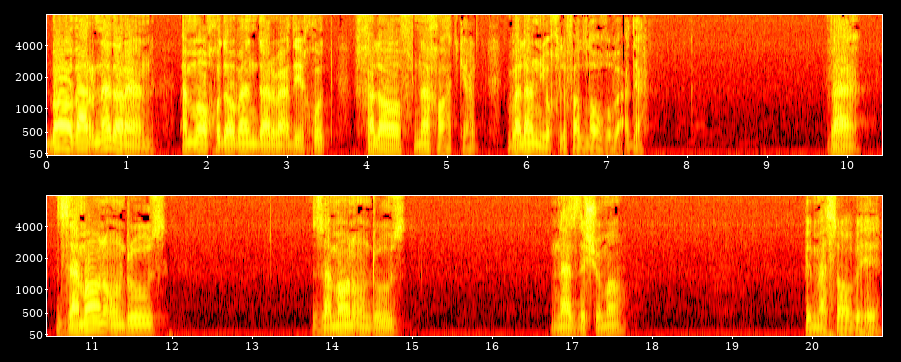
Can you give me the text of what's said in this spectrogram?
باور ندارن اما خداوند در وعده خود خلاف نخواهد کرد. ولن یخلف الله وعده. و زمان اون روز زمان اون روز نزد شما به مسابه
